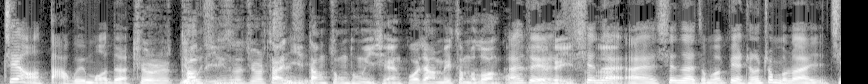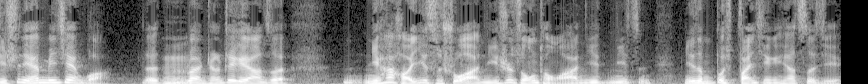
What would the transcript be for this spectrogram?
这样大规模的就是他的意思，就是在你当总统以前，国家没这么乱过。哎，对，现在哎，现在怎么变成这么乱？几十年没见过，呃，乱成这个样子，你还好意思说啊？你是总统啊？你你怎你怎么不反省一下自己？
